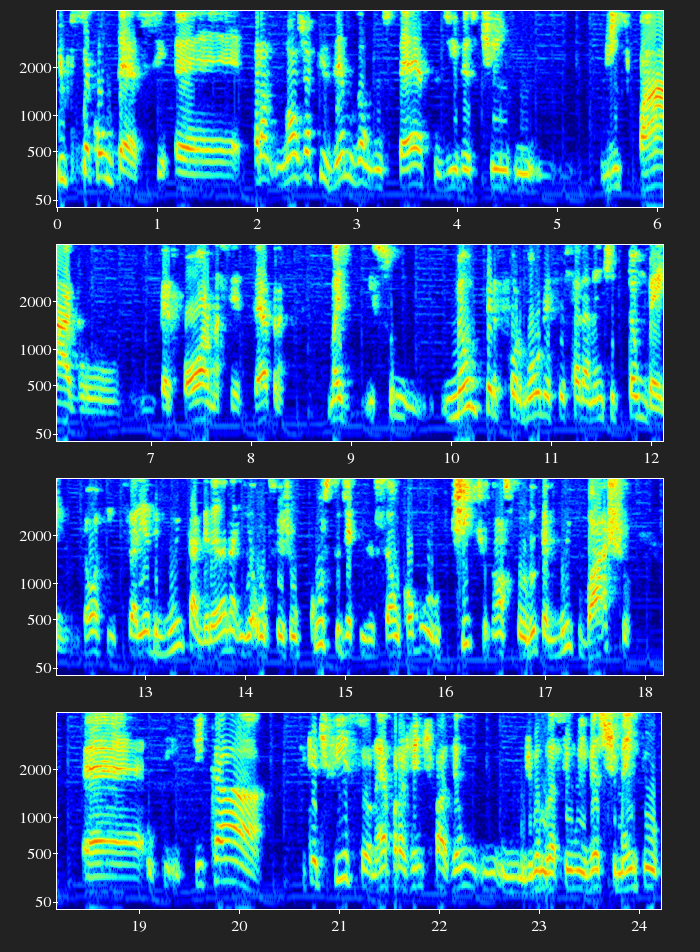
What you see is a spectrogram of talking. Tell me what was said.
E o que, que acontece? É, pra, nós já fizemos alguns testes de investir em link pago, em performance, etc., mas isso não performou necessariamente tão bem. Então, assim, precisaria de muita grana, e, ou seja, o custo de aquisição, como o ticket do nosso produto é muito baixo, é, fica, fica difícil né, para a gente fazer um, um, digamos assim, um investimento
